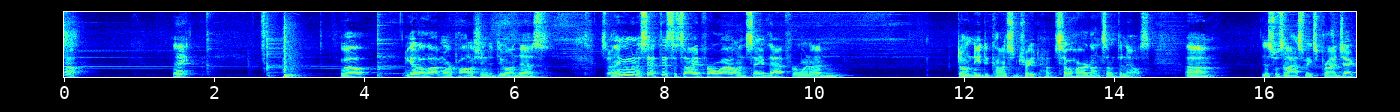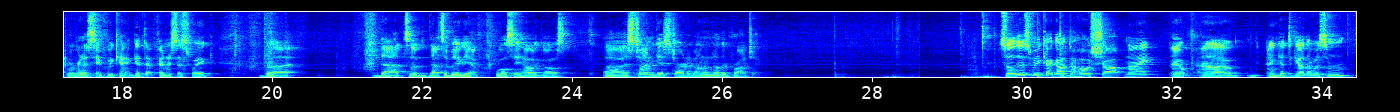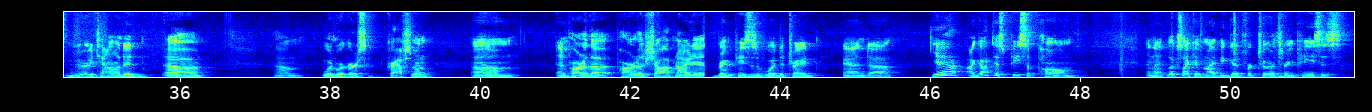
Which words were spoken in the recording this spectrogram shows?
Oh. Hey. Well, I got a lot more polishing to do on this. So I think I'm going to set this aside for a while and save that for when I'm don't need to concentrate so hard on something else. Um, this was last week's project. We're going to see if we can't get that finished this week, but that's a that's a big if. We'll see how it goes. Uh, it's time to get started on another project. So this week I got to host shop night and, uh, and get together with some very talented uh, um, woodworkers, craftsmen. Um, and part of the part of the shop night is bring pieces of wood to trade. And uh, yeah, I got this piece of palm, and it looks like it might be good for two or three pieces,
